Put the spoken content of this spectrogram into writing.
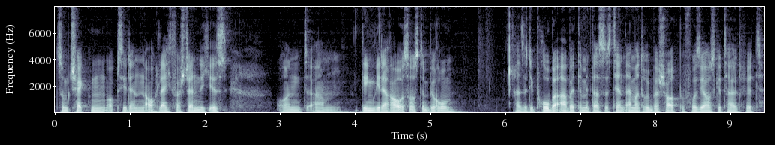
zum Checken, ob sie denn auch leicht verständlich ist und ähm, ging wieder raus aus dem Büro. Also die Probearbeit, damit der Assistent einmal drüber schaut, bevor sie ausgeteilt wird.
